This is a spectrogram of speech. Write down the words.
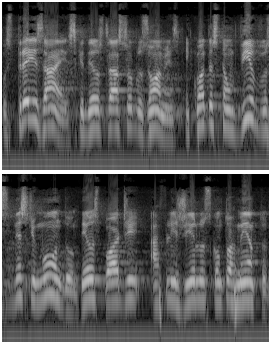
Os três ais que Deus traz sobre os homens, enquanto estão vivos neste mundo, Deus pode afligi-los com tormento.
